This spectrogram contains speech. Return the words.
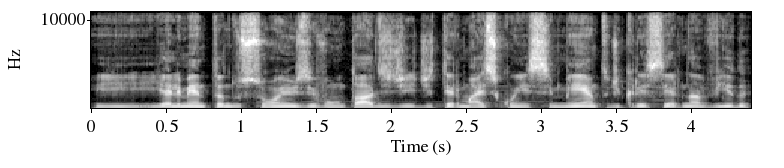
e, e alimentando sonhos e vontades de, de ter mais conhecimento, de crescer na vida.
